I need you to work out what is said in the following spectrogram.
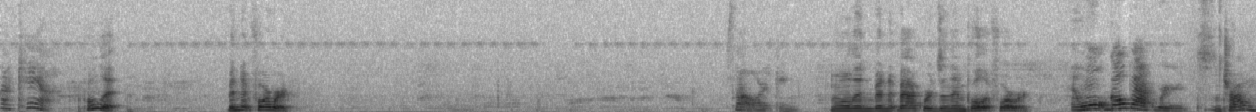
I can't. Pull it. Bend it forward. It's not working. Well, then bend it backwards and then pull it forward. It won't go backwards. And try.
